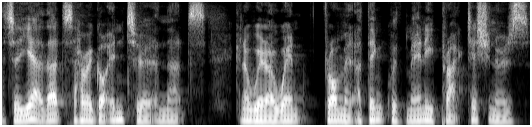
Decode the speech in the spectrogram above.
so yeah that's how i got into it and that's kind of where i went from it i think with many practitioners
